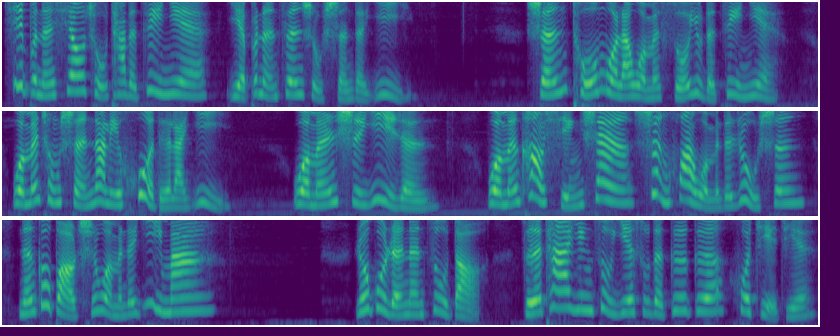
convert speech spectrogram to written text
既不能消除他的罪孽，也不能遵守神的意。神涂抹了我们所有的罪孽，我们从神那里获得了义。我们是义人，我们靠行善圣化我们的肉身，能够保持我们的义吗？如果人能做到。则他应做耶稣的哥哥或姐姐。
